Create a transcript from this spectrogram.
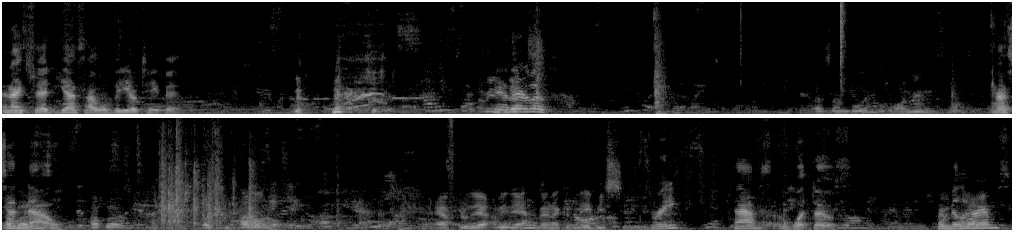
and I said yes, I will videotape it. I mean, Yeah, there, that's, look. that's unbelievable. I mean, I said how about, no. How about like some Tylenol? After that, I mean, the Ativan I could maybe see. Three tabs of what dose? For Point milligrams?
